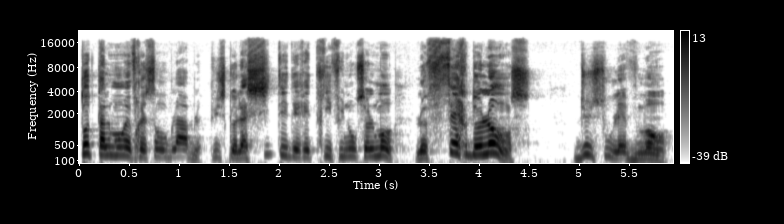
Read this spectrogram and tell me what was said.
totalement invraisemblable, puisque la cité d'Érythrée fut non seulement le fer de lance du soulèvement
